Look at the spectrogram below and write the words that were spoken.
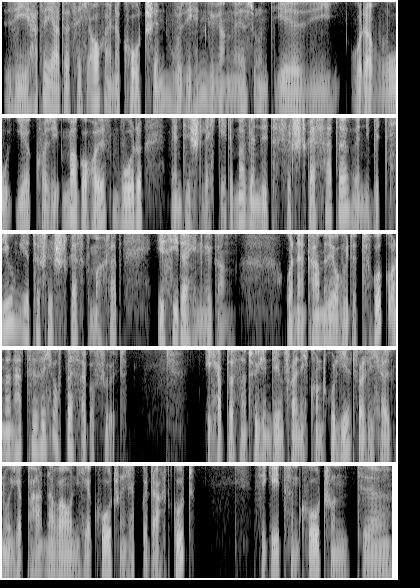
sie hatte ja tatsächlich auch eine Coachin, wo sie hingegangen ist und ihr sie oder wo ihr quasi immer geholfen wurde, wenn sie schlecht geht. Immer wenn sie zu viel Stress hatte, wenn die Beziehung ihr zu viel Stress gemacht hat, ist sie da hingegangen. Und dann kam sie auch wieder zurück und dann hat sie sich auch besser gefühlt. Ich habe das natürlich in dem Fall nicht kontrolliert, weil ich halt nur ihr Partner war und nicht ihr Coach. Und ich habe gedacht, gut, sie geht zum Coach und äh,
